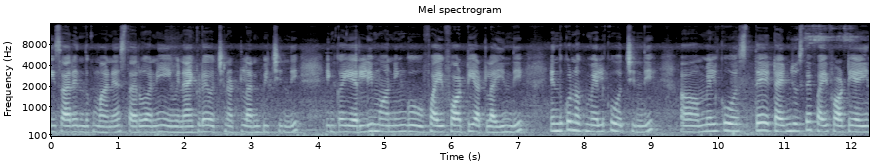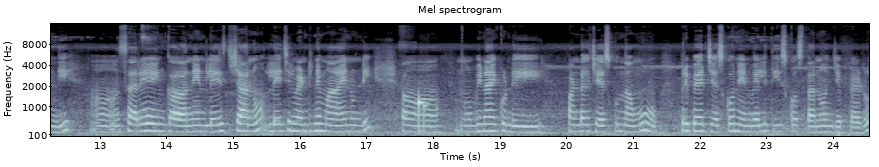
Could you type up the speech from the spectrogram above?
ఈసారి ఎందుకు మానేస్తారు అని వినాయకుడే వచ్చినట్లు అనిపించింది. ఇంకా ఎర్లీ మార్నింగ్ ఫైవ్ ఫార్టీ అట్లా అయింది. ఎందుకో నాకు మెలకు వచ్చింది. మెలకు వస్తే టైం చూస్తే ఫైవ్ ఫార్టీ అయింది. సరే ఇంకా నేను లేచాను. లేచిన వెంటనే మా ఆయన ఉండి వినాయకుడి పండగ చేసుకుందాము ప్రిపేర్ చేసుకో నేను వెళ్ళి తీసుకొస్తాను అని చెప్పాడు.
